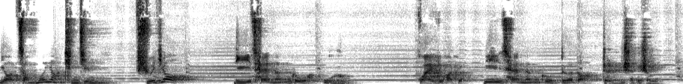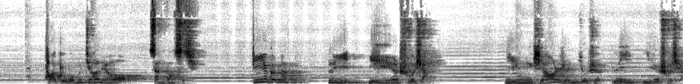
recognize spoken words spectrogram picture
要怎么样听经学教，你才能够悟入。换一句话说，你才能够得到真实的受益。他给我们讲了三桩事情。第一个呢，立言说相，影响人就是立言说相，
